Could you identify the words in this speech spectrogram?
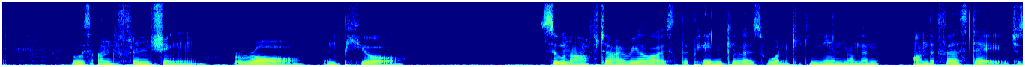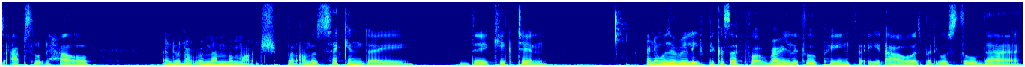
It was unflinching, raw, and pure. Soon after, I realized that the painkillers weren't kicking in on the on the first day, which is absolute hell. I do not remember much, but on the second day, they kicked in, and it was a relief because I felt very little pain for eight hours, but it was still there.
